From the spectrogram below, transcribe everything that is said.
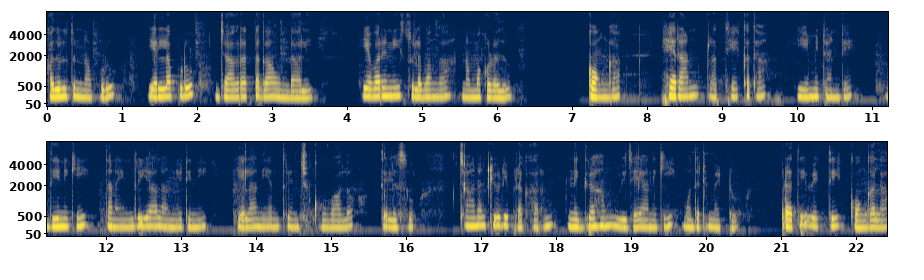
కదులుతున్నప్పుడు ఎల్లప్పుడూ జాగ్రత్తగా ఉండాలి. ఎవరిని సులభంగా నమ్మకూడదు. కొంగ. హెరాన్ ప్రత్యేకత ఏమిటంటే దీనికి తన ఇంద్రియాలన్నిటినీ ఎలా నియంత్రించుకోవాలో తెలుసు. చాణక్యుడి ప్రకారం నిగ్రహం విజయానికి మొదటి మెట్టు. ప్రతి వ్యక్తి కొంగలా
